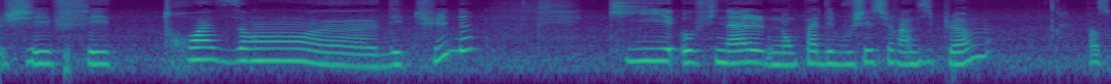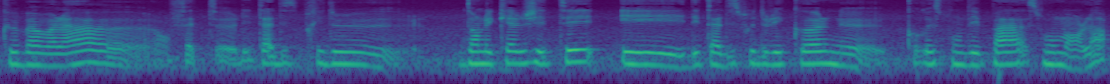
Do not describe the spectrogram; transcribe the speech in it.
j'ai fait trois ans d'études qui au final n'ont pas débouché sur un diplôme parce que ben voilà, euh, en fait, euh, l'état d'esprit de dans lequel j'étais et l'état d'esprit de l'école ne correspondaient pas à ce moment-là.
